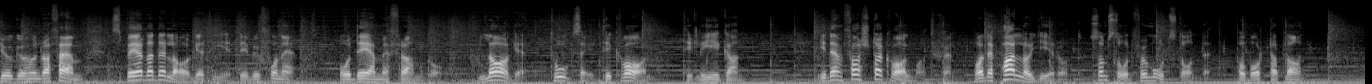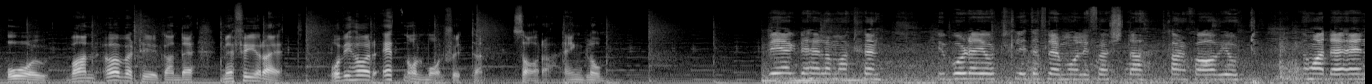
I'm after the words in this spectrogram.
2005 spelade laget i division 1 och det med framgång. Laget tog sig till kval till ligan. I den första kvalmatchen var det Pallogirot som stod för motståndet på bortaplan. Åu vann övertygande med 4-1 och vi hör 1-0 målskytten Sara Engblom. Vi ägde hela matchen. Vi borde ha gjort lite fler mål i första, kanske avgjort. De hade en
